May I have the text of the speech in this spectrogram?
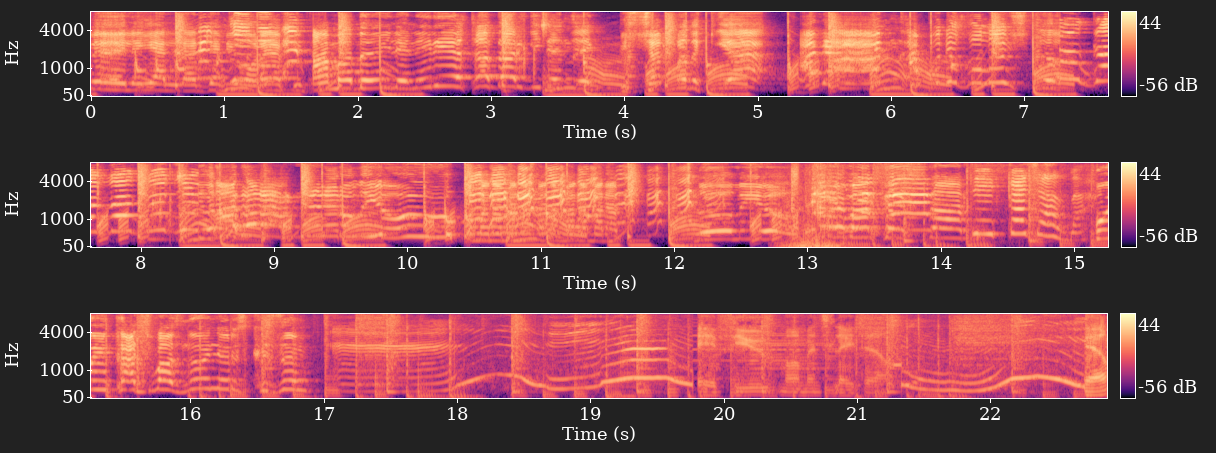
Böyle yerlerde bir oraya bir... Ama böyle nereye kadar gidecek? Biz çarpmadık ya. Anam kapını konuştu. Anam neler oluyor? Aman aman aman aman aman. aman. Ne oluyor? Merhaba arkadaşlar. Kaç aldı? Boyu kaçmaz. Ne oynuyoruz kızım? A few moments later. Well,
